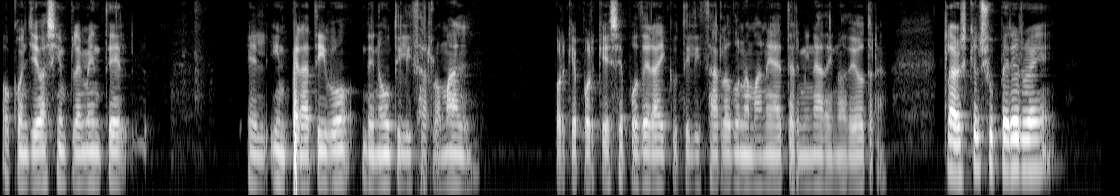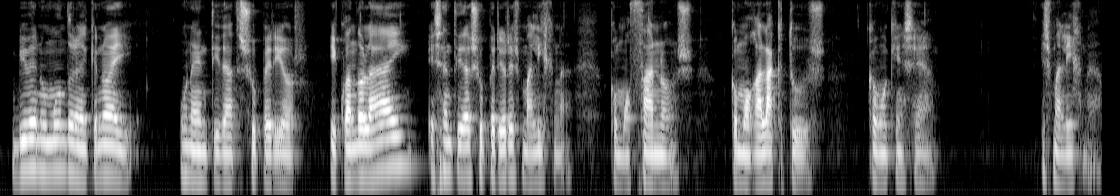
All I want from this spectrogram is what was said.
o conlleva simplemente el, imperativo de no utilizarlo mal. ¿Por qué? Porque ese poder hay que utilizarlo de una manera determinada y no de otra. Claro, es que el superhéroe vive en un mundo en el que no hay una entidad superior. Y cuando la hay, esa entidad superior es maligna, como Thanos, como Galactus, como quien sea. Es maligna.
